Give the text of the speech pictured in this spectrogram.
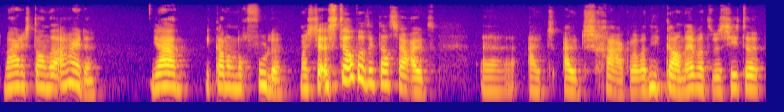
waar is dan de aarde? Ja, ik kan hem nog voelen. Maar stel, dat ik dat zou uit, eh, uit, uitschakelen, wat niet kan, hè, want we zitten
